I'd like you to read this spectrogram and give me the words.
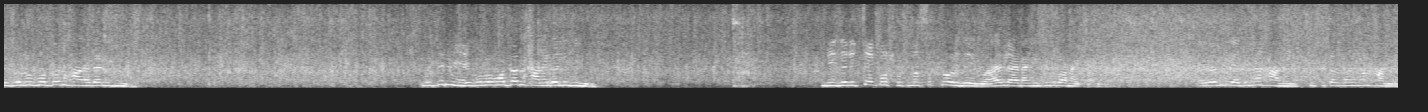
এগুলোর মতন হাঁড়ি ডালি দিন। বুঝছেন এগুলোর মতন হাঁড়ি ডালি দিন। নিজের ইচ্ছে একবার শুকনো শুকনো হয়ে যাইব। আর ল্যাটা খিচুড়ি বানাই পারব এই জন্য দিয়ে দিন হানি। কিছুটা পরিমাণ হানি।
